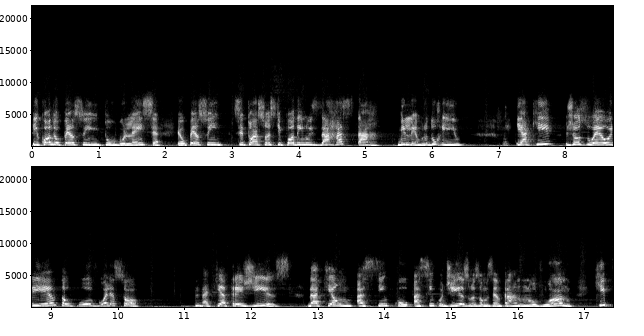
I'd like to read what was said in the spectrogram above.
E quando eu penso em turbulência, eu penso em situações que podem nos arrastar. Me lembro do rio. E aqui Josué orienta o povo: olha só, daqui a três dias, daqui a, um, a, cinco, a cinco dias, nós vamos entrar num novo ano que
